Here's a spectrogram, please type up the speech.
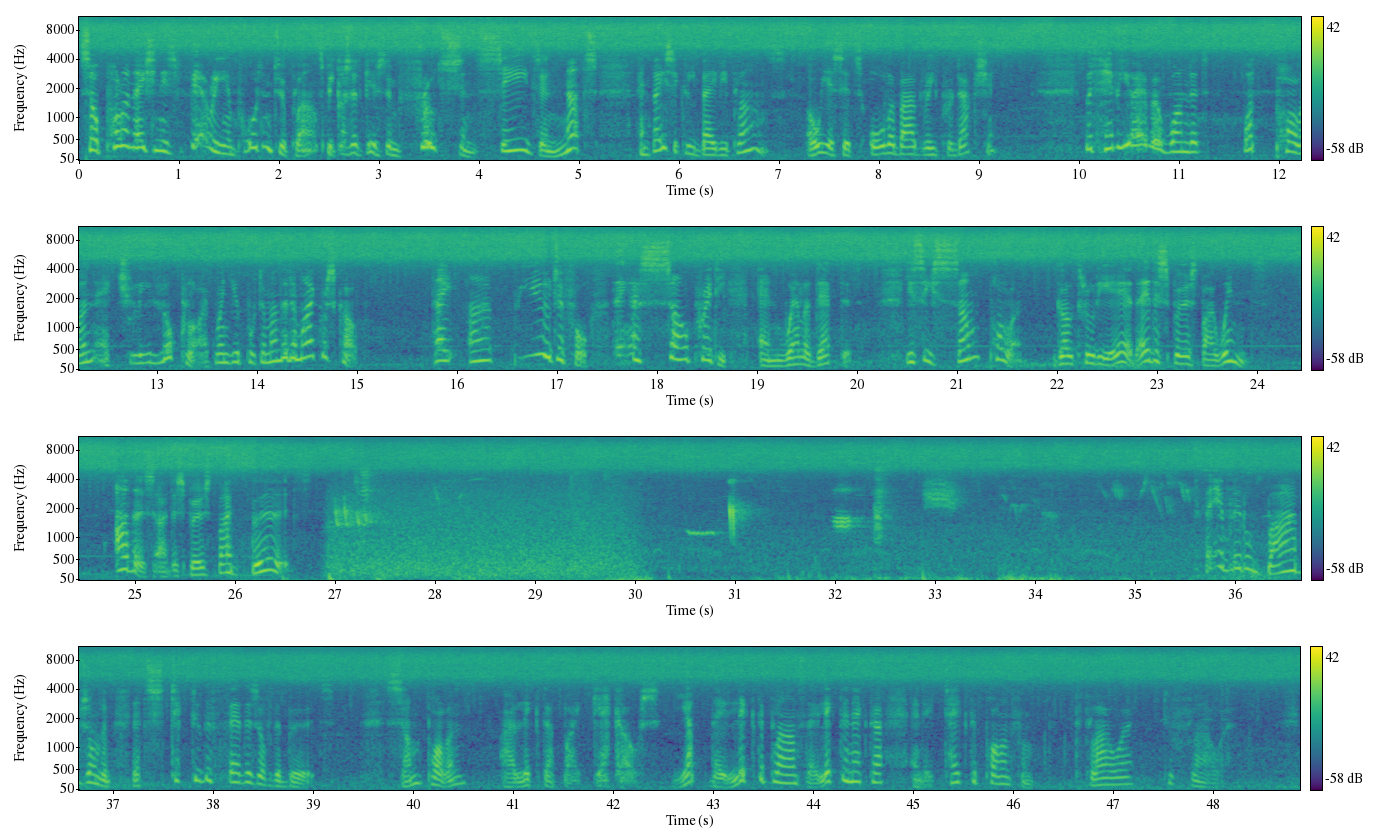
So pollination is very important to plants because it gives them fruits and seeds and nuts and basically baby plants. Oh yes, it's all about reproduction. But have you ever wondered what pollen actually look like when you put them under the microscope? They are beautiful. They are so pretty and well adapted. You see, some pollen go through the air. They're dispersed by winds. Others are dispersed by birds. Have little barbs on them that stick to the feathers of the birds. Some pollen are licked up by geckos. Yep, they lick the plants, they lick the nectar, and they take the pollen from flower to flower.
